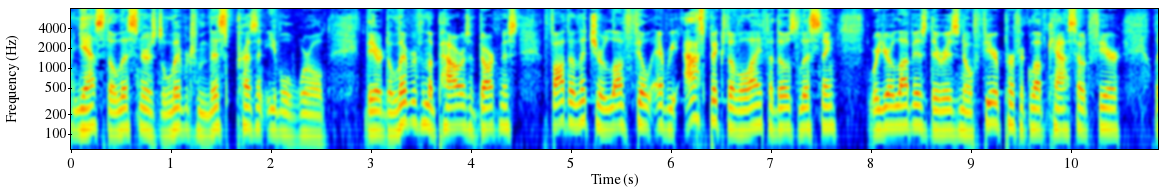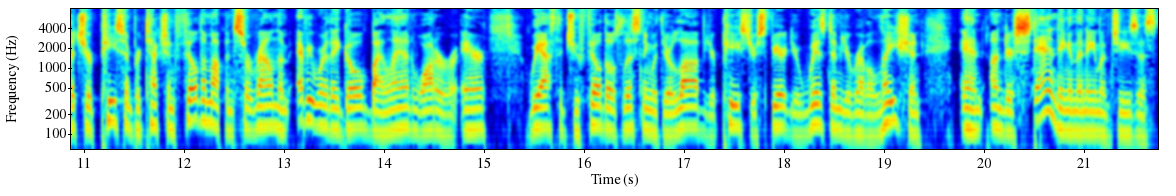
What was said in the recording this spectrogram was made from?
Yes, the listener is delivered from this present evil world. They are delivered from the powers of darkness. Father, let your love fill every aspect of the life of those listening. Where your love is, there is no fear. Perfect love casts out fear. Let your peace and protection fill them up and surround them everywhere they go, by land, water, or air. We ask that you fill those listening with your love, your peace, your spirit, your wisdom, your revelation, and understanding in the name of Jesus.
